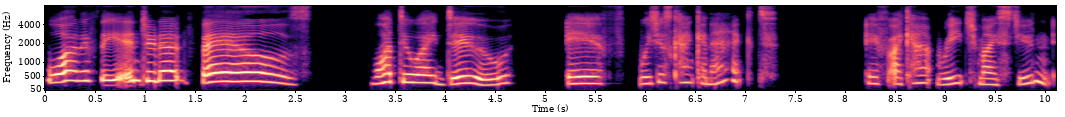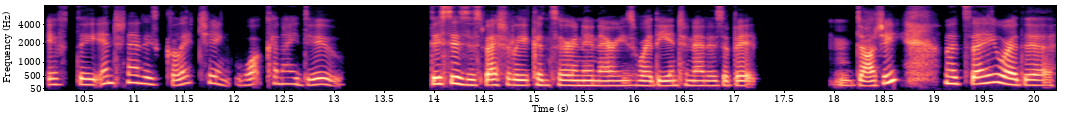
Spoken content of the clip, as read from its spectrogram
what if the internet fails? What do I do if we just can't connect? If I can't reach my student, if the internet is glitching, what can I do? This is especially a concern in areas where the internet is a bit mm, dodgy, let's say, where the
